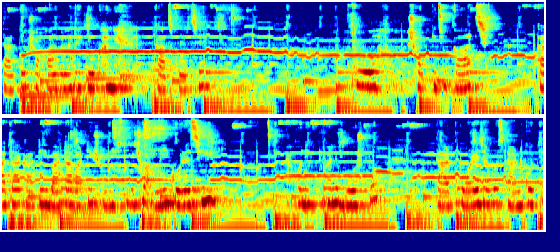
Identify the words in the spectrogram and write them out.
তারপর সকালবেলা থেকে ওখানে কাজ করছে। তো সব কিছু কাজ কাটা কাটি বাটা বাটি সমস্ত কিছু আমিই করেছি। এখন একটুখানি বসবো, তারপরে যাব স্নান করতে।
